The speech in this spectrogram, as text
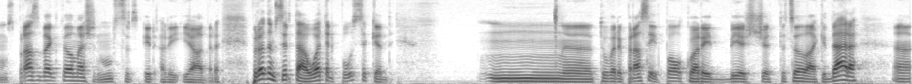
mums prasa beigt filmēšanu, mums tas ir arī jādara. Protams, ir tā otra puse, kad mm, tu vari prasīt polu, ko arī bieži šie cilvēki dara. Ā,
